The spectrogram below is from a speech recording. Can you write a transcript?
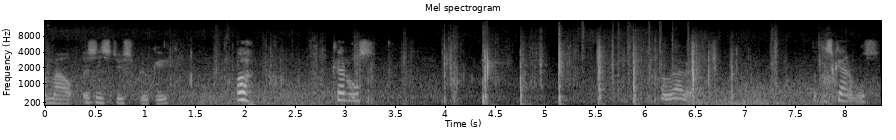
I'm out. This is too spooky. Oh! Cannibals! A rabbit. But there's cannibals.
